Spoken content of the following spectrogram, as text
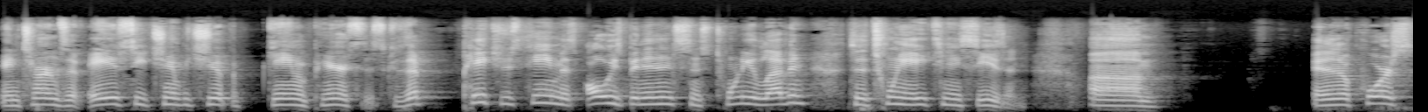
in terms of AFC Championship game appearances because that Patriots team has always been in it since 2011 to the 2018 season. Um, and then, of course,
